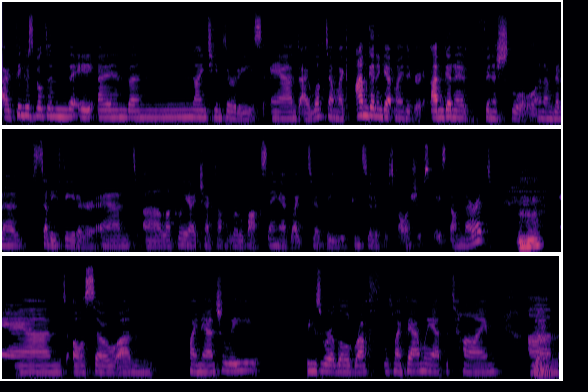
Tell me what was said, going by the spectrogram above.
I think it was built in the eight, in the 1930s, and I looked. I'm like, I'm gonna get my degree. I'm gonna finish school, and I'm gonna study theater. And uh, luckily, I checked off a little box saying I'd like to be considered for scholarships based on merit, hmm and also um, financially, things were a little rough with my family at the time, Yeah. um,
